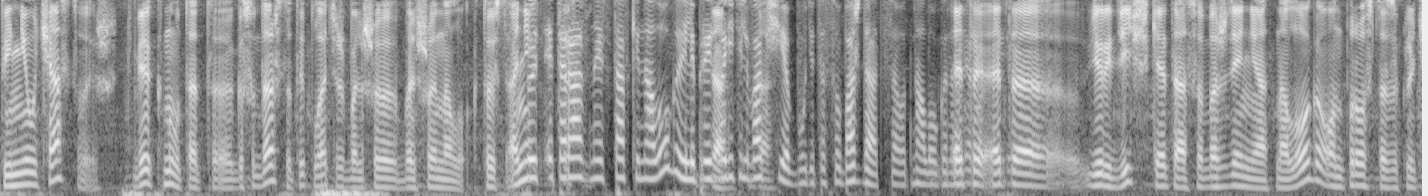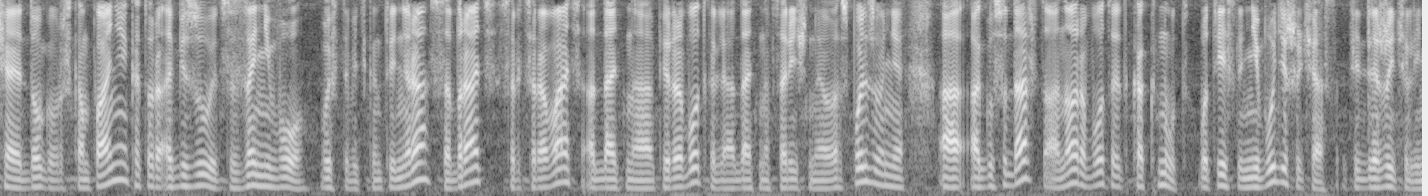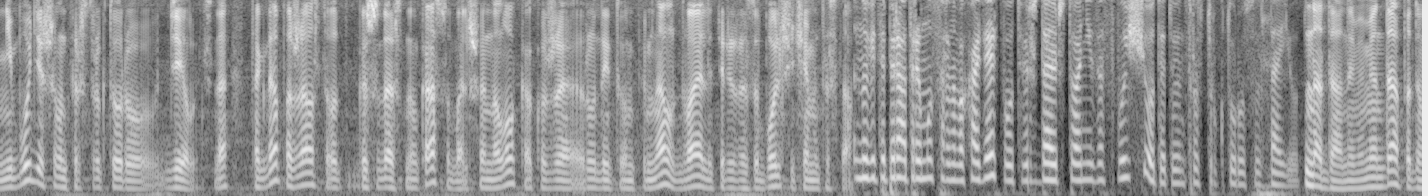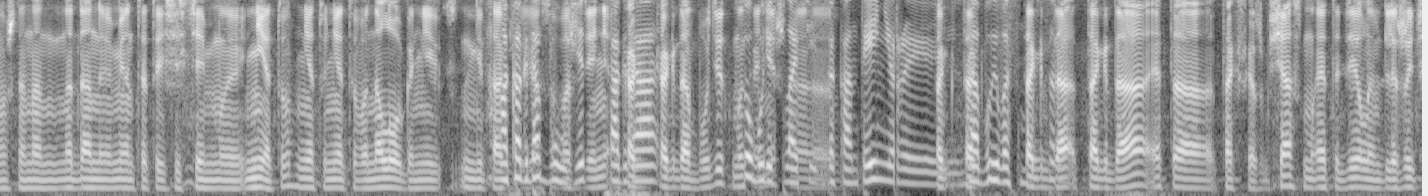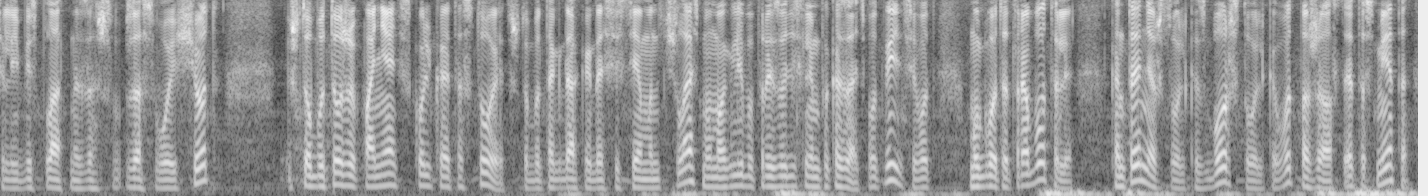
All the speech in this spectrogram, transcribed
ты не участвуешь, тебе кнут от э, государства, ты платишь большой, большой налог. То есть, они... То есть это разные ставки налога или производитель да, вообще да. будет освобождаться от налога на это, это юридически это освобождение от налога. Он просто заключает договор с компанией, которая обязуется за него выставить контейнера, собрать, сортировать, отдать на переработку или отдать на вторичное использование. А, а государство, оно работает как кнут. Вот если не будешь участвовать, и для жителей не будешь инфраструктуру что делать, да, тогда, пожалуйста, вот государственную кассу большой налог, как уже Руда это упоминала, два или три раза больше, чем это ставка. Но ведь операторы мусорного хозяйства утверждают, что они за свой счет эту инфраструктуру создают. На данный момент, да, потому что на, на данный момент этой системы нету, нету ни этого налога, ни, ни так А когда будет? Тогда... Как, когда будет, мы, Кто конечно, будет платить за контейнеры, так, за так, вывоз мусора? Тогда, тогда это, так скажем, сейчас мы это делаем для жителей бесплатно за, за свой счет, чтобы тоже понять, сколько это стоит, чтобы тогда, когда система началась, мы могли бы производителям показать. Вот видите, вот мы год отработали, контейнер столько, сбор столько, вот, пожалуйста, это смета,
